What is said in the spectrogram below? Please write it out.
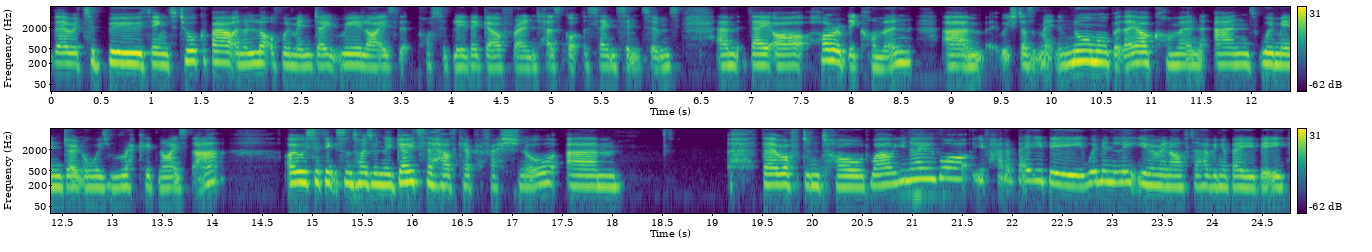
they're a taboo thing to talk about, and a lot of women don't realise that possibly their girlfriend has got the same symptoms. Um, they are horribly common, um, which doesn't make them normal, but they are common, and women don't always recognise that. I also think sometimes when they go to the healthcare professional, um, they're often told, well, you know what, you've had a baby, women leak urine after having a baby.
